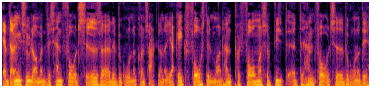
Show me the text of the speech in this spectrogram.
Jamen, der er ingen tvivl om, at hvis han får et sæde, så er det på grund af kontakterne. Jeg kan ikke forestille mig, at han performer så vildt, at han får et sæde på grund af det,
